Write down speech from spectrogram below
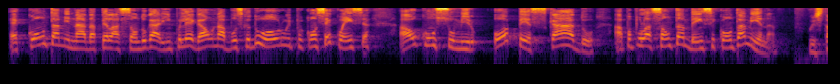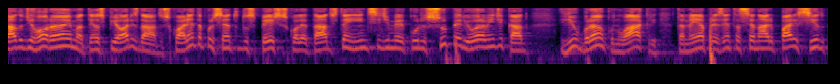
é contaminada pela ação do garimpo ilegal na busca do ouro e, por consequência, ao consumir o pescado, a população também se contamina. O estado de Roraima tem os piores dados. 40% dos peixes coletados têm índice de mercúrio superior ao indicado. Rio Branco, no Acre, também apresenta cenário parecido,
